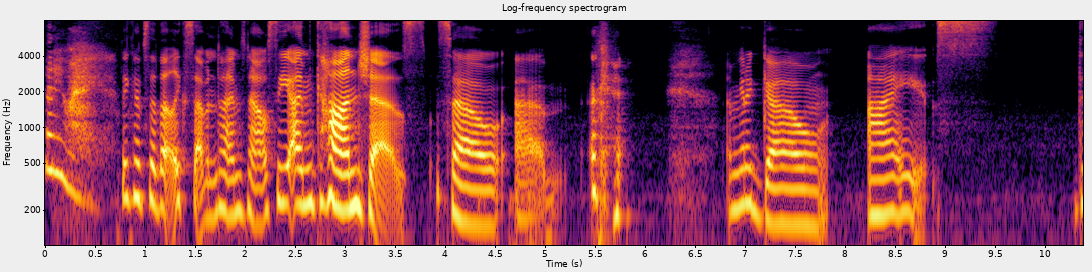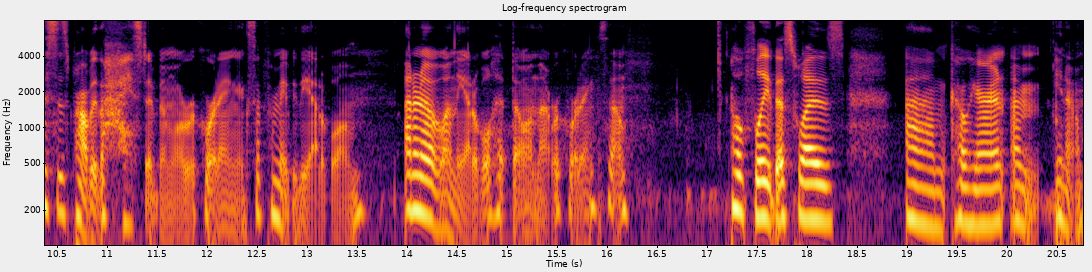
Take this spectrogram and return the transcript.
Anyway, I think I've said that like seven times now. See, I'm conscious. So, um, okay. I'm going to go. I this is probably the highest I've been while recording, except for maybe the edible. I don't know when the edible hit though on that recording. So hopefully this was um, coherent. I'm, you know,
